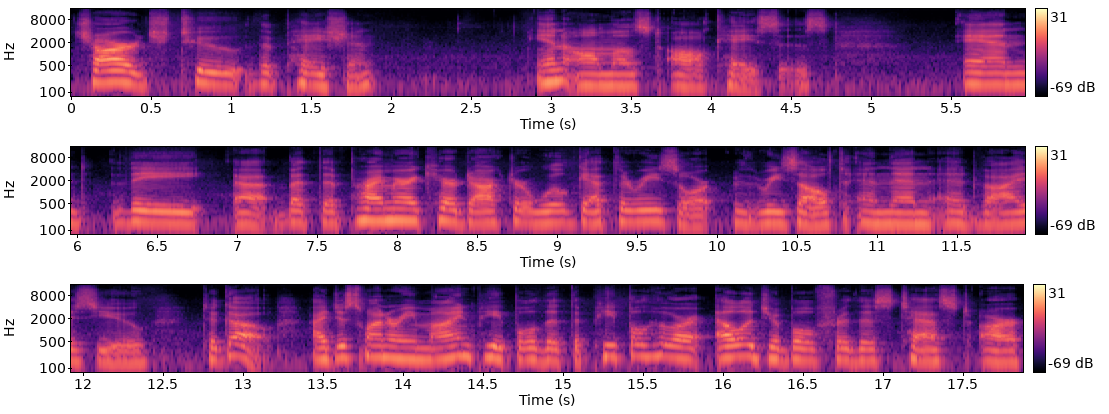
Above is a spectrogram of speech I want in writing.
charge to the patient in almost all cases and the uh, but the primary care doctor will get the resort, result and then advise you to go. I just want to remind people that the people who are eligible for this test are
